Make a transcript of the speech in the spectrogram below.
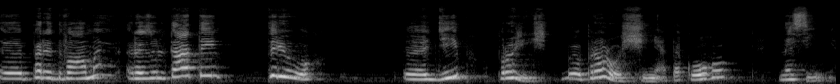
е, перед вами результати трьох е, діб пророщення такого насіння.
